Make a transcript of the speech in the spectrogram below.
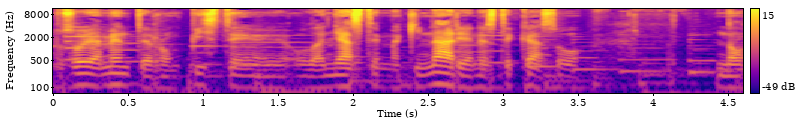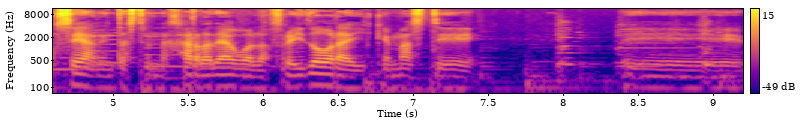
pues obviamente rompiste o dañaste maquinaria, en este caso no sé, aventaste una jarra de agua a la freidora y quemaste eh,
